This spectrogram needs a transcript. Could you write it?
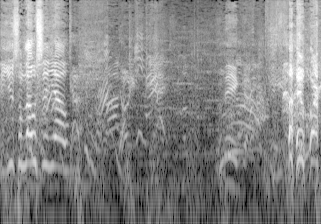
Use some lotion, yo. There you go. it worked.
